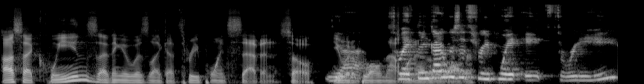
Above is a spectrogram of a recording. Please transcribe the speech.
us at Queens, I think it was like a 3.7. So you yeah. would have blown that. So I think I was a 3.83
